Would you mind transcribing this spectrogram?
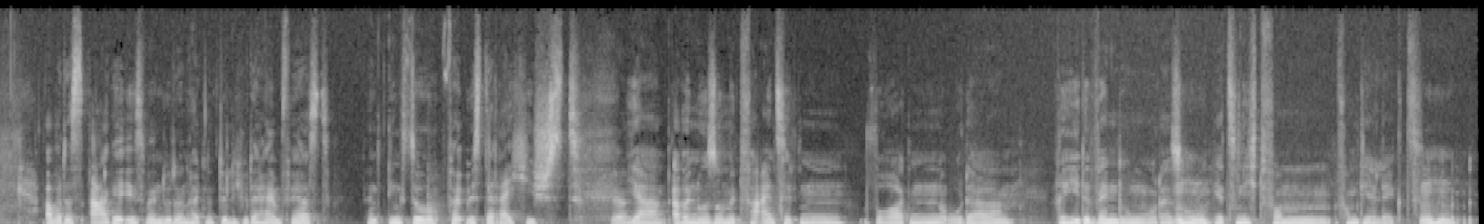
aber das Arge ist, wenn du dann halt natürlich wieder heimfährst, dann klingst du verösterreichischst. Ja. Ja, aber nur so mit vereinzelten Worten oder Redewendungen oder so. Jetzt nicht vom, vom Dialekt.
